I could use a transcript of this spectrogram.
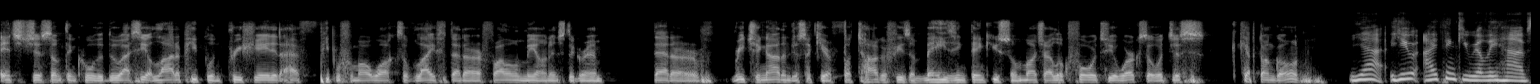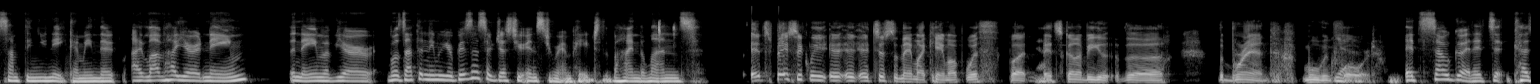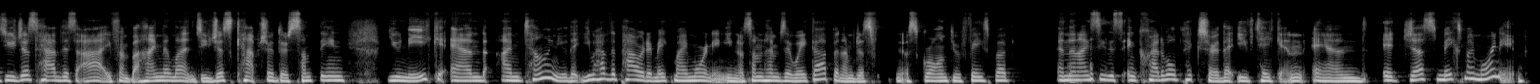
it's just something cool to do. I see a lot of people appreciate it. I have people from all walks of life that are following me on Instagram that are reaching out and just like your photography is amazing. Thank you so much. I look forward to your work. So it just kept on going. Yeah, you. I think you really have something unique. I mean, the, I love how your name, the name of your was that the name of your business or just your Instagram page, the Behind the Lens. It's basically it, it's just the name I came up with, but yeah. it's going to be the the brand moving yeah. forward. It's so good. It's because you just have this eye from behind the lens. You just captured there's something unique. And I'm telling you that you have the power to make my morning. You know, sometimes I wake up and I'm just, you know, scrolling through Facebook. And then I see this incredible picture that you've taken, and it just makes my morning.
